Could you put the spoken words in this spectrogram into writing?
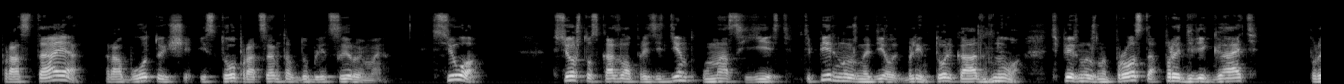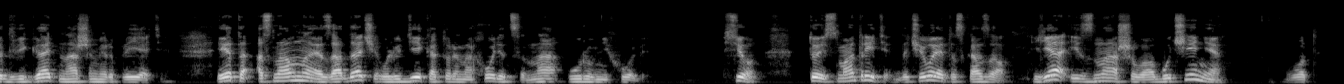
Простая, работающая и 100% дублицируемая. Все. Все, что сказал президент, у нас есть. Теперь нужно делать, блин, только одно. Теперь нужно просто продвигать, продвигать наше мероприятие. И это основная задача у людей, которые находятся на уровне хобби. Все. То есть, смотрите, до чего я это сказал. Я из нашего обучения вот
